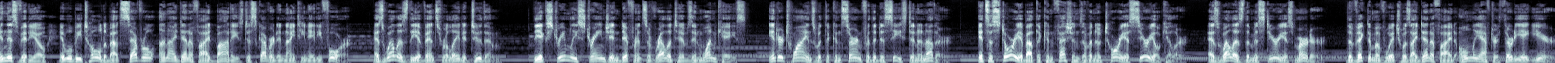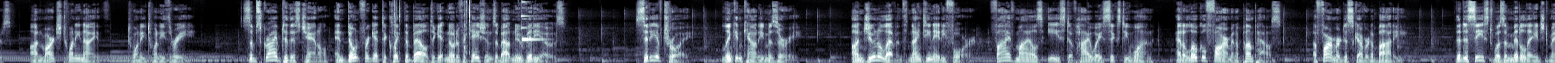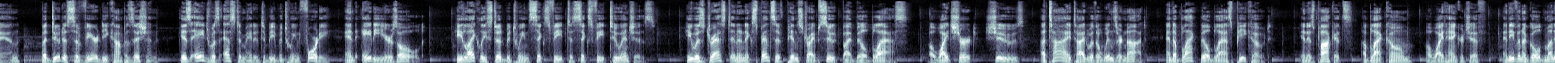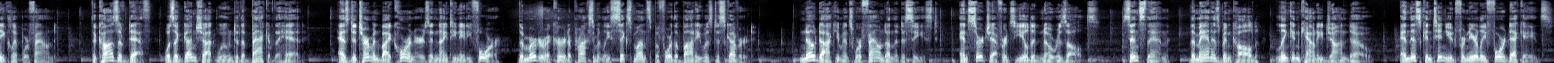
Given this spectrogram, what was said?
In this video, it will be told about several unidentified bodies discovered in 1984, as well as the events related to them. The extremely strange indifference of relatives in one case intertwines with the concern for the deceased in another. It's a story about the confessions of a notorious serial killer, as well as the mysterious murder, the victim of which was identified only after 38 years, on March 29, 2023. Subscribe to this channel and don't forget to click the bell to get notifications about new videos. City of Troy, Lincoln County, Missouri. On June 11, 1984, five miles east of Highway 61, at a local farm in a pump house, a farmer discovered a body. The deceased was a middle-aged man, but due to severe decomposition, his age was estimated to be between 40 and 80 years old. He likely stood between 6 feet to 6 feet 2 inches. He was dressed in an expensive pinstripe suit by Bill Blass, a white shirt, shoes, a tie tied with a Windsor knot, and a black Bill Blass peacoat. In his pockets, a black comb, a white handkerchief, and even a gold money clip were found. The cause of death was a gunshot wound to the back of the head. As determined by coroners in 1984, the murder occurred approximately six months before the body was discovered. No documents were found on the deceased, and search efforts yielded no results. Since then, the man has been called Lincoln County John Doe, and this continued for nearly four decades.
